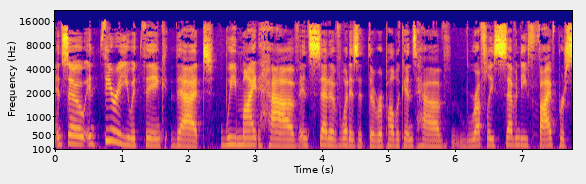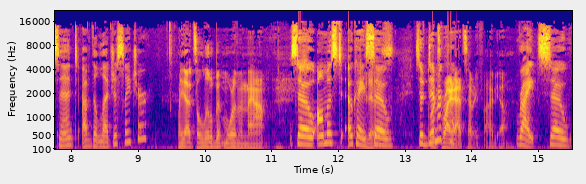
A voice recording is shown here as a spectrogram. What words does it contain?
And so, in theory, you would think that we might have, instead of what is it, the Republicans have roughly 75% of the legislature. Yeah, it's a little bit more than that. So almost okay. It so is. so Or it's Democrat right at 75, yeah. right. So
